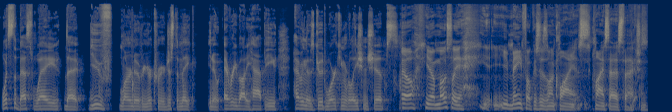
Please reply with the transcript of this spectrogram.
What's the best way that you've learned over your career just to make you know everybody happy having those good working relationships? Well you know mostly your main focus is on clients client satisfaction. Yes.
